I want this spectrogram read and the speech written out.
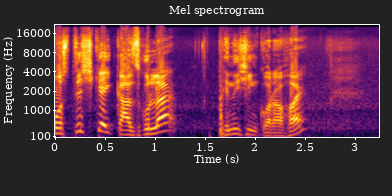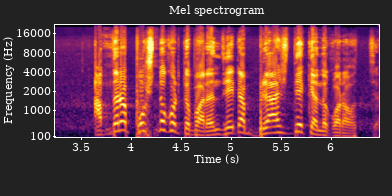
মস্তিষ্কে এই কাজগুলা ফিনিশিং করা হয়। আপনারা প্রশ্ন করতে পারেন যে এটা ব্রাশ দিয়ে কেন করা হচ্ছে?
